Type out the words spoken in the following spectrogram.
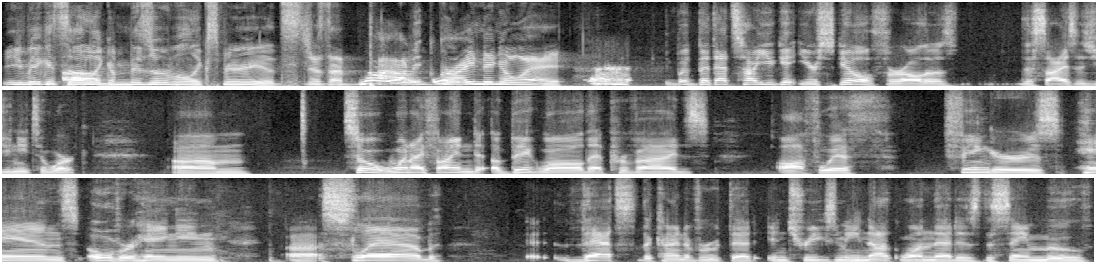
You make it sound like a miserable experience, just a pound it- it- grinding away. but but that's how you get your skill for all those the sizes you need to work. Um, so when I find a big wall that provides off width fingers, hands, overhanging, uh, slab, that's the kind of route that intrigues me. Not one that is the same move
